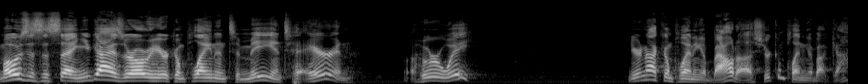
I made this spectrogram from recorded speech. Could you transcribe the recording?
Moses is saying, You guys are over here complaining to me and to Aaron. Who are we? You're not complaining about us, you're complaining about God.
